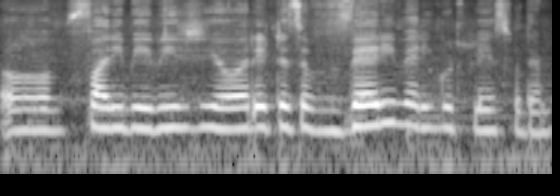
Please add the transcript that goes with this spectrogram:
uh, furry babies here. It is a very very good place for them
